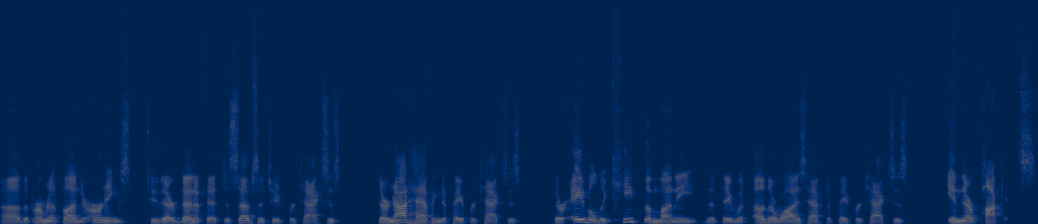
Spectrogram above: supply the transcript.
uh, the permanent fund earnings to their benefit to substitute for taxes, they're not having to pay for taxes. They're able to keep the money that they would otherwise have to pay for taxes in their pockets.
